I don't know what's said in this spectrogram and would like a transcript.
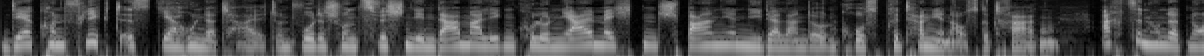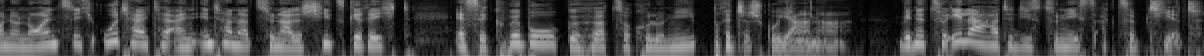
Der Konflikt ist Jahrhunderte alt und wurde schon zwischen den damaligen Kolonialmächten Spanien, Niederlande und Großbritannien ausgetragen. 1899 urteilte ein internationales Schiedsgericht, Essequibo gehört zur Kolonie Britisch-Guyana. Venezuela hatte dies zunächst akzeptiert.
